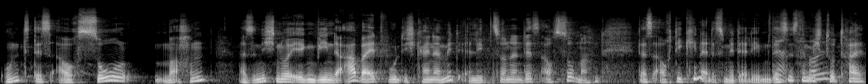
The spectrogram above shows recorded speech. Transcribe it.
und das auch so machen, also nicht nur irgendwie in der Arbeit, wo dich keiner miterlebt, sondern das auch so machen, dass auch die Kinder das miterleben. Das ja, ist voll. nämlich total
